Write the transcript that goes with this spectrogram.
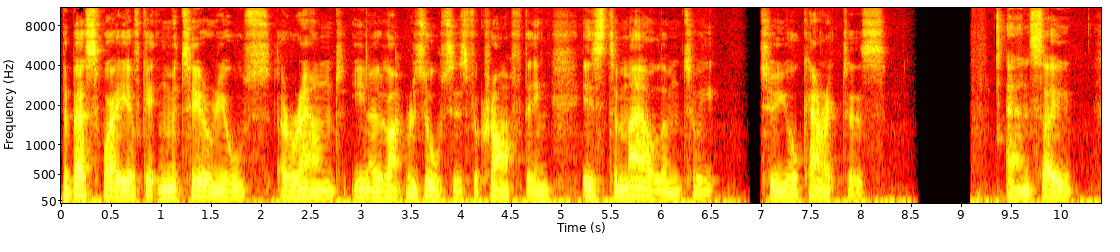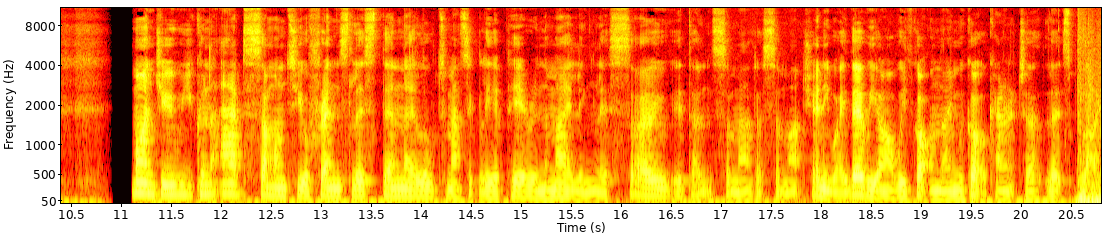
the best way of getting materials around, you know, like resources for crafting is to mail them to to your characters. And so Mind you, you can add someone to your friends list, then they'll automatically appear in the mailing list, so it doesn't matter so much. Anyway, there we are, we've got a name, we've got a character, let's play.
